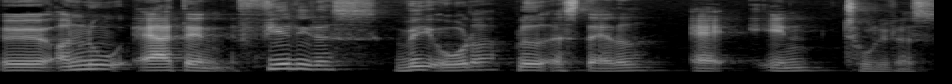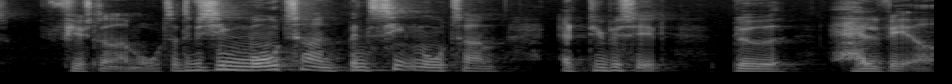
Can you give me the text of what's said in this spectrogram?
øh, og nu er den 4 liters V8 blevet erstattet af en 2 liters 4 motor. Det vil sige, at motoren, benzinmotoren, er dybest set blevet halveret.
